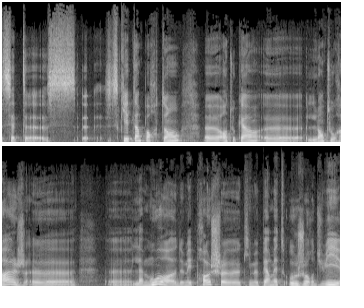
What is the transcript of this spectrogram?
ce qui est important, en tout cas, l'entourage. l'amour de mes proches qui me permettent aujourd'hui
